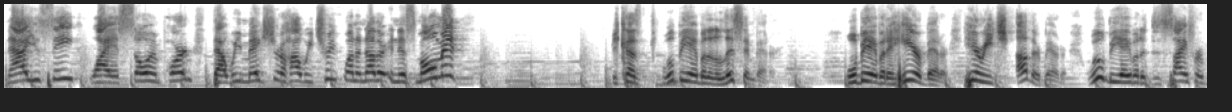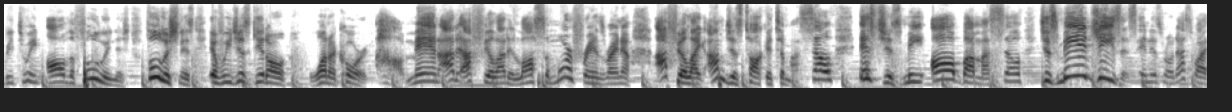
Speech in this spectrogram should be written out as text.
Now you see why it's so important that we make sure how we treat one another in this moment because we'll be able to listen better. We'll be able to hear better, hear each other better. We'll be able to decipher between all the foolishness, foolishness if we just get on one accord. Oh man, I, I feel I lost some more friends right now. I feel like I'm just talking to myself. It's just me all by myself, just me and Jesus in this room. That's why,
